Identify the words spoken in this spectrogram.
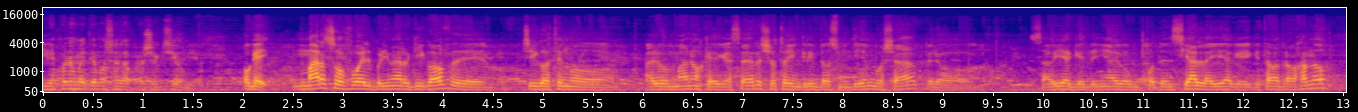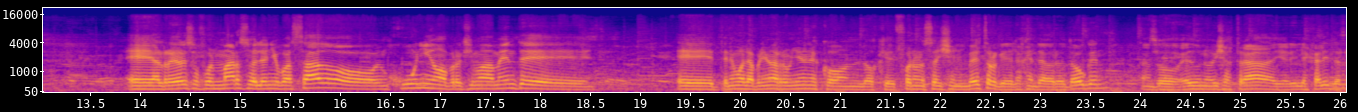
Y después nos metemos en la proyección. Ok, marzo fue el primer kickoff de chicos, tengo algo en manos que hay que hacer. Yo estoy en cripto hace un tiempo ya, pero sabía que tenía algo, un potencial la idea que, estaba trabajando. Eh, alrededor de eso fue en marzo del año pasado, en junio aproximadamente eh, tenemos las primeras reuniones con los que fueron los Angel Investors, que es la gente de AgroToken, tanto Edu Novilla Estrada y Ariel Scaliter.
